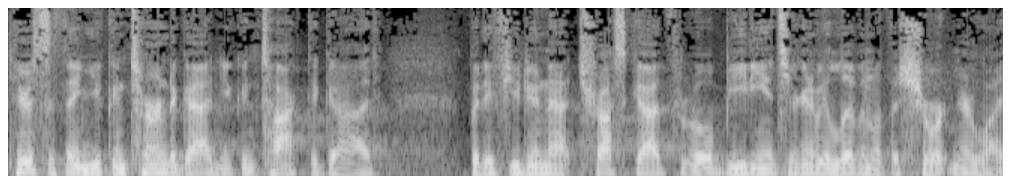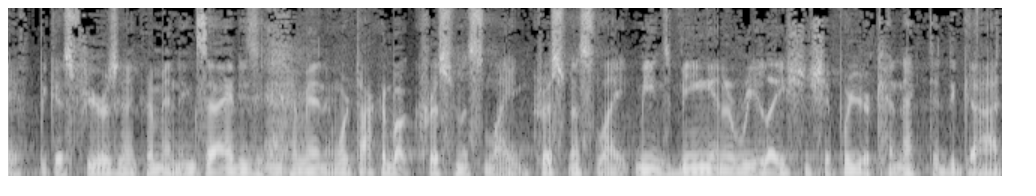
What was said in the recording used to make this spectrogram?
Here's the thing. You can turn to God, you can talk to God, but if you do not trust God through obedience, you're going to be living with a short in your life because fear is going to come in, anxiety is going to come in. And we're talking about Christmas light. Christmas light means being in a relationship where you're connected to God.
